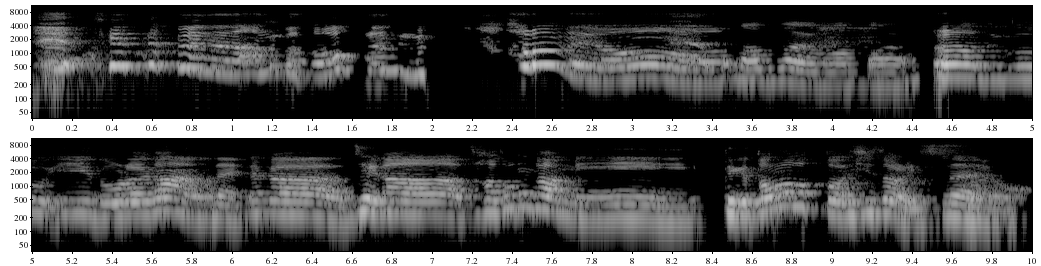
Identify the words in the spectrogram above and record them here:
생각하면은 아무것도 없는 하라며요. 맞아요, 맞아요. 그래가지고 이 노래가 네. 약간 제가 자존감이 되게 떨어졌던 시절이 있어요.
